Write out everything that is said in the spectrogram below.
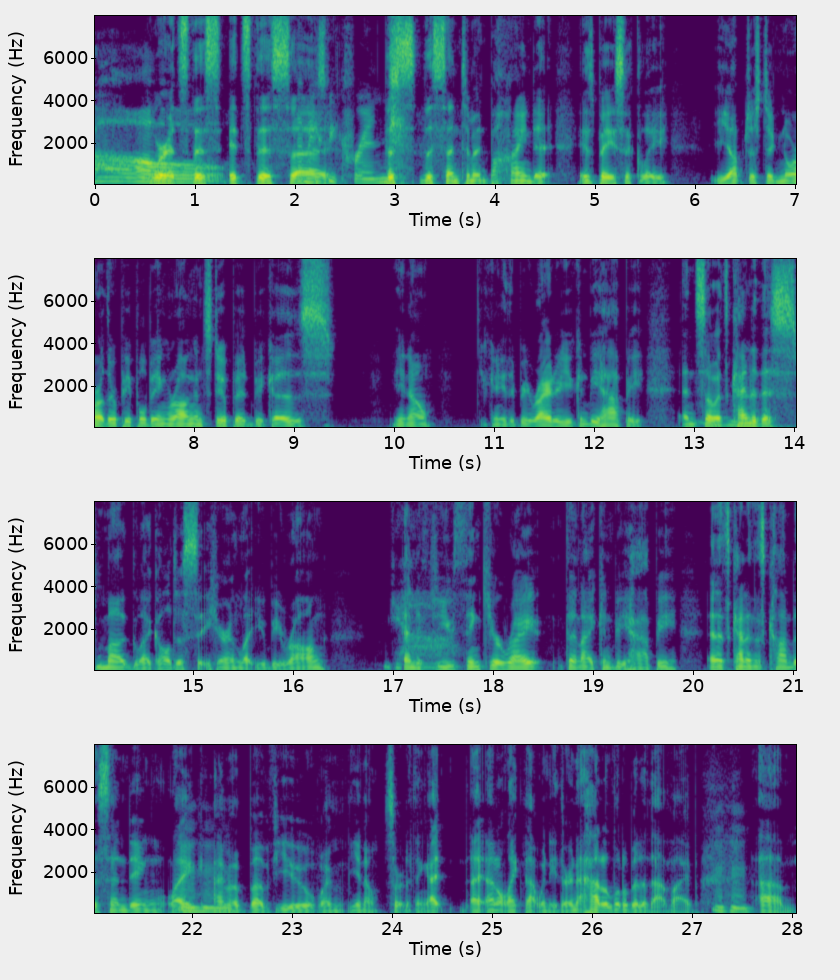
Oh. Where it's this it's this uh, That makes me cringe. this the sentiment behind it is basically yep just ignore other people being wrong and stupid because you know you can either be right or you can be happy and so it's Mm-hmm. kind of this smug like i'll just sit here and let you be wrong yeah. and if you think you're right then i can be happy and it's kind of this condescending like Mm-hmm. i'm above you i'm you know sort of thing I, I i don't like that one either and it had a little bit of that vibe Mm-hmm. um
